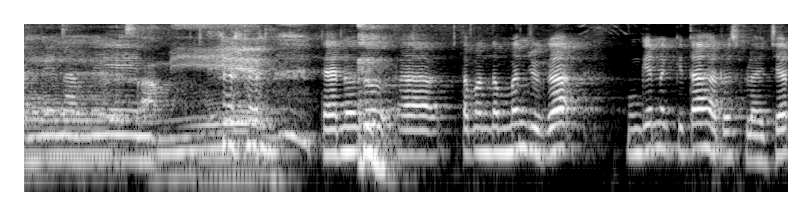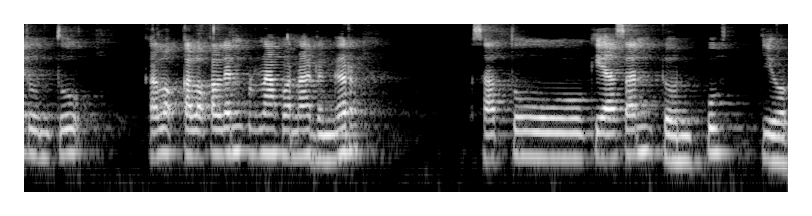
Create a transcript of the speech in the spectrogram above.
Amin amin. Yes, amin Dan untuk eh, teman-teman juga mungkin kita harus belajar untuk kalau kalau kalian pernah pernah dengar satu kiasan don't put your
